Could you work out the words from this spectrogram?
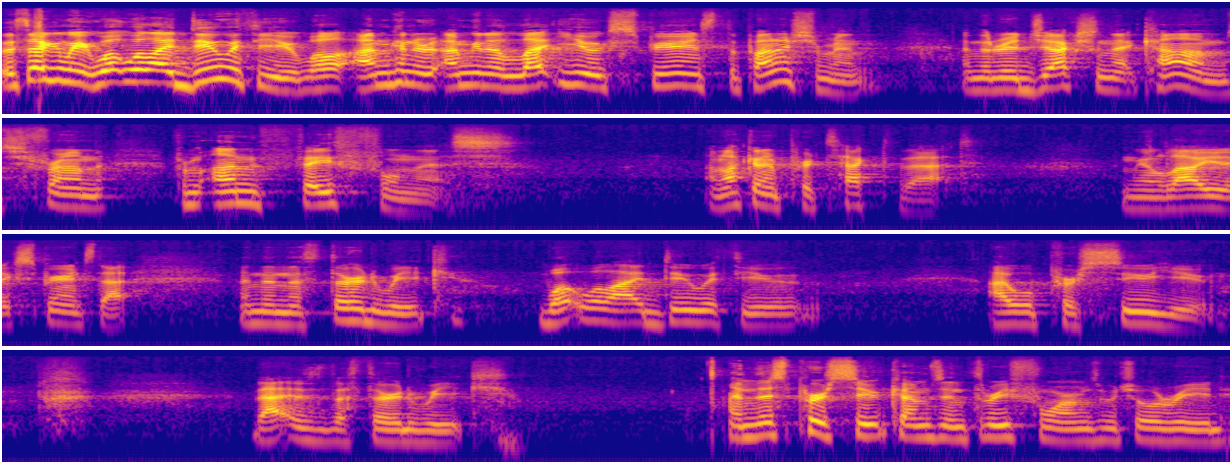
The second week, what will I do with you? Well, I'm going to I'm going to let you experience the punishment and the rejection that comes from, from unfaithfulness. I'm not going to protect that. I'm going to allow you to experience that. And then the third week, what will I do with you? I will pursue you. that is the third week. And this pursuit comes in three forms, which we'll read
